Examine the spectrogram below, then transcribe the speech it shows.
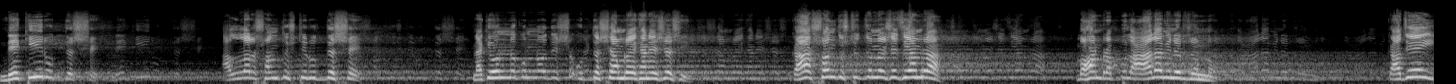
নেকির উদ্দেশ্যে। আল্লাহর সন্তুষ্টির উদ্দেশ্যে। নাকি অন্য কোনো উদ্দেশ্য- আমরা এখানে এসেছি? কার সন্তুষ্টির জন্য এসেছি আমরা? মহান রব্বুল আলমিনের জন্য। কাজেই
